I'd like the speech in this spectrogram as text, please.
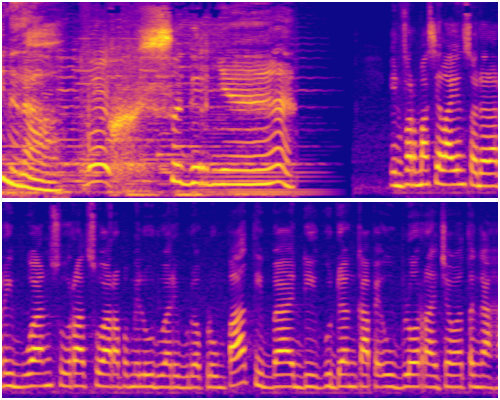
mineral. Uh, segernya. Informasi lain, saudara ribuan surat suara pemilu 2024 tiba di gudang KPU Blora, Jawa Tengah.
